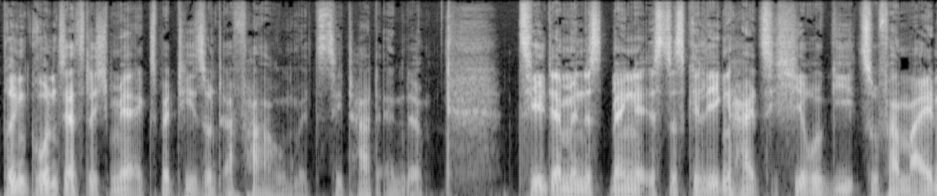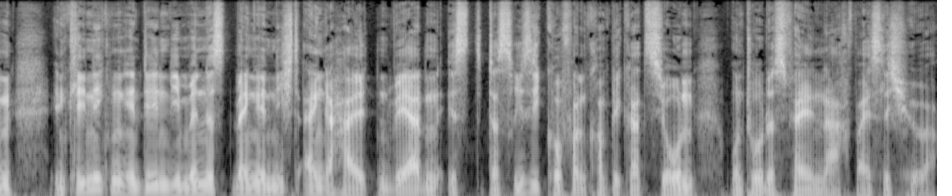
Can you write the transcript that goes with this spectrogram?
bringt grundsätzlich mehr Expertise und Erfahrung mit. Zitat Ende. Ziel der Mindestmenge ist es, Gelegenheitschirurgie zu vermeiden. In Kliniken, in denen die Mindestmenge nicht eingehalten werden, ist das Risiko von Komplikationen und Todesfällen nachweislich höher.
